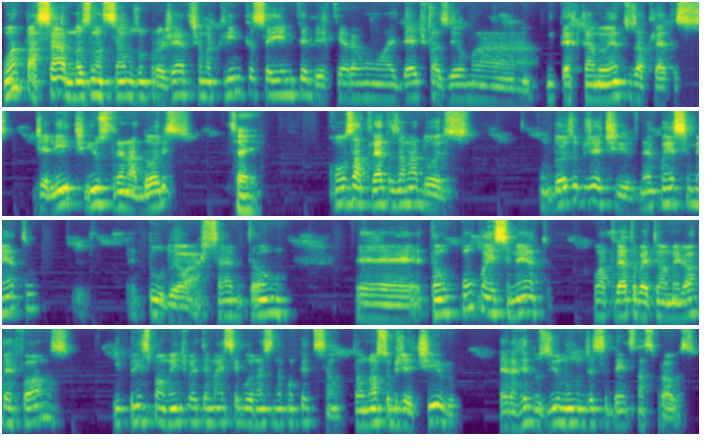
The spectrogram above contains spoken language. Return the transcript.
o ano passado nós lançamos um projeto chama Clínica CIMTB, que era uma ideia de fazer uma, um intercâmbio entre os atletas de elite e os treinadores Sei. com os atletas amadores com dois objetivos, né? Conhecimento é tudo, eu acho, sabe? Então, é, então, com conhecimento, o atleta vai ter uma melhor performance e, principalmente, vai ter mais segurança na competição. Então, nosso objetivo era reduzir o número de acidentes nas provas,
